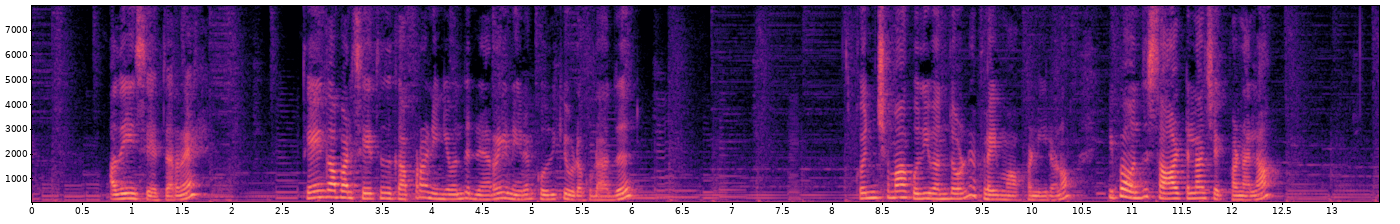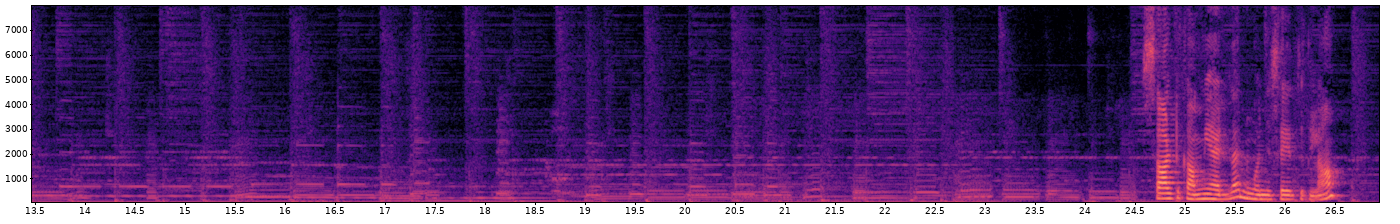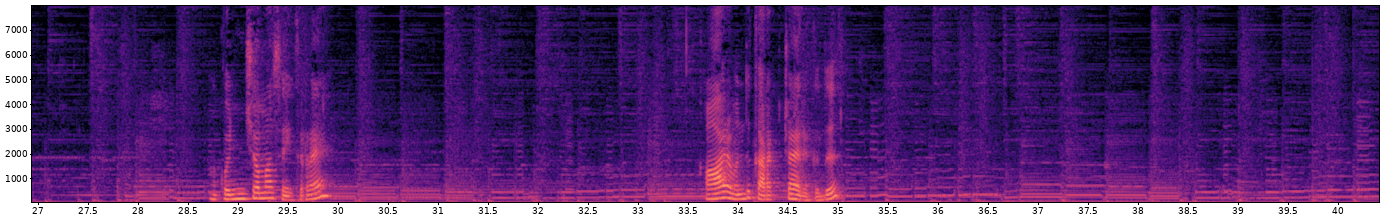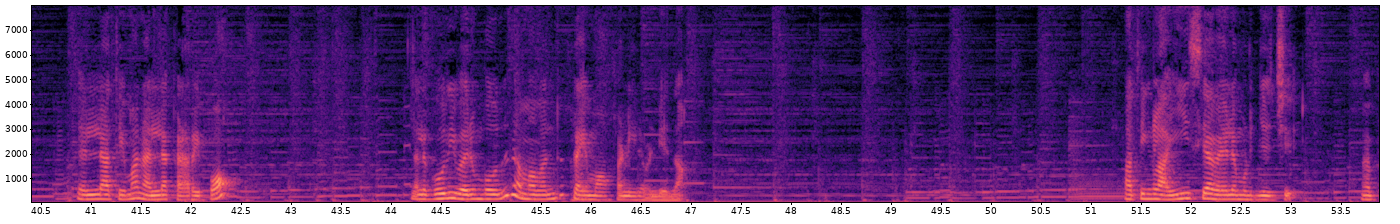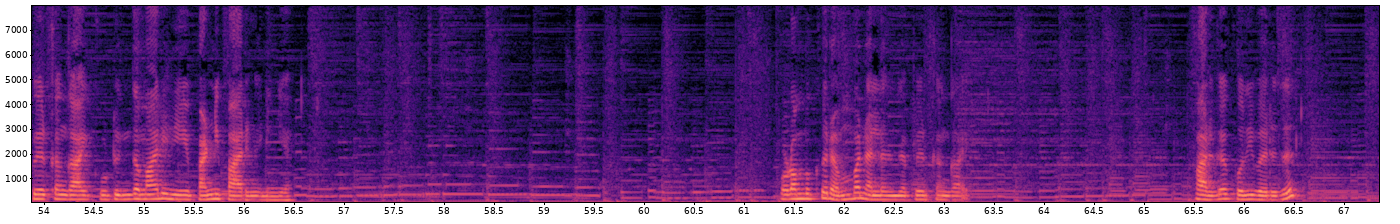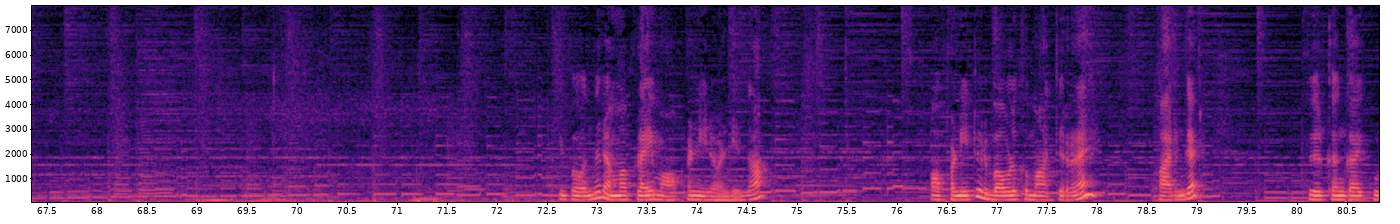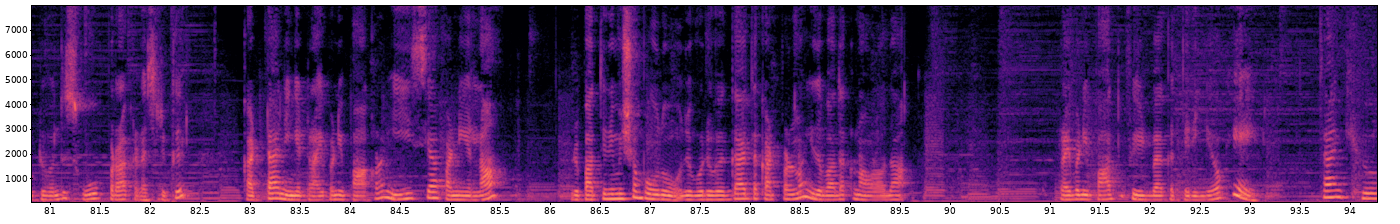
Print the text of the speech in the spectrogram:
அதையும் சேர்த்துட்றேன் தேங்காய் பால் சேர்த்ததுக்கப்புறம் நீங்கள் வந்து நிறைய நேரம் கொதிக்க விடக்கூடாது. கொஞ்சமாக கொதி வந்தோடனே ஃப்ளைம் ஆஃப் பண்ணிடணும். இப்போ வந்து சால்ட்டெல்லாம் செக் பண்ணலாம். சால்ட் கம்மியாக இருந்தால் இன்னும் கொஞ்சம் சேர்த்துக்கலாம். நான் கொஞ்சமாக சேர்க்குறேன். காரம் வந்து கரெக்டாக இருக்குது. எல்லாத்தையுமா நல்லா கரைப்போம். நல்ல கொதி வரும்போது நம்ம வந்து ஃப்ளைம் ஆஃப் பண்ணிட வேண்டியதுதான். பார்த்தீங்களா ஈஸியாக வேலை முடிஞ்சிச்சு பீர்க்கங்காய் கூட்டு இந்த மாதிரி நீ பண்ணி பாருங்கள் நீங்கள் உடம்புக்கு ரொம்ப நல்லது இந்த பீர்க்கங்காய் பாருங்க கொதி வருது. இப்போ வந்து நம்ம ஃப்ளைம் ஆஃப் பண்ணிட வேண்டியதுதான். ஆஃப் பண்ணிவிட்டு ஒரு பவுலுக்கு மாற்றிடுறேன் பாருங்கள் பீர்க்கங்காய் கூட்டு வந்து சூப்பராக கிடச்சிருக்கு. கட்டாக நீங்கள் ட்ரை பண்ணி பார்க்கணும். ஈஸியாக பண்ணிடலாம். ஒரு பத்து நிமிஷம் போதும். இது ஒரு வெங்காயத்தை கட் பண்ணணும். இது வதக்கணும் அவ்வளோதான் ட்ரை பண்ணி பார்த்து ஃபீட்பேக்கை தெரியுங்க. Okay thank you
